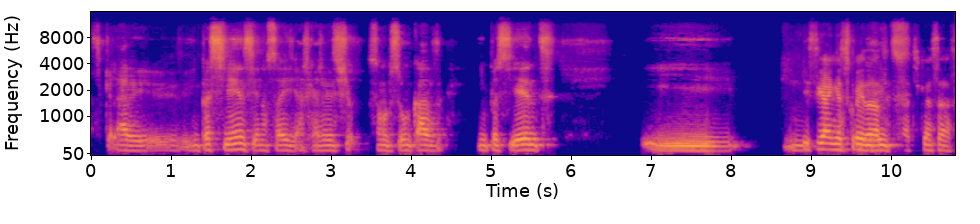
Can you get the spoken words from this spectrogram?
se calhar impaciência, não sei, acho que às vezes sou uma pessoa um bocado impaciente e isso ganha-se com a idade, está descansado.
